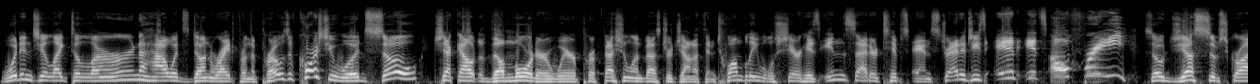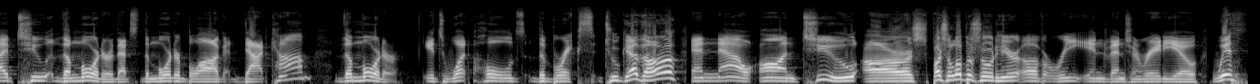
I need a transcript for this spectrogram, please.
Wouldn't you like to learn how it's done right from the pros? Of course you would. So check out The Mortar, where professional investor Jonathan Twombly will share his insider tips and strategies, and it's all free. So just subscribe to The Mortar. That's themortarblog.com. The Mortar. It's what holds the bricks together. And now on to our special episode here of Reinvention Radio with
